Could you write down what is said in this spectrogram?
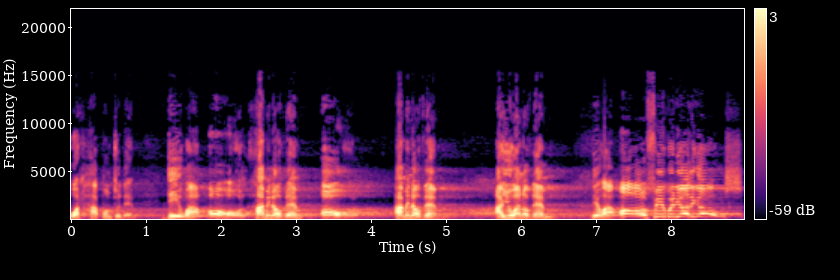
What happened to them? They were all, how many of them? All. How many of them? Are you one of them? They were all filled with the Holy Ghost.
